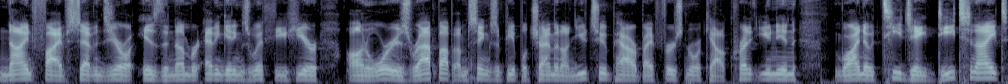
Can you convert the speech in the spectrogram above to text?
888-957-9570 is the number. Evan Giddings with you here on Warriors Wrap Up. I'm seeing some people chime in on YouTube, powered by First NorCal Credit Union. Well, I know TJD tonight.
